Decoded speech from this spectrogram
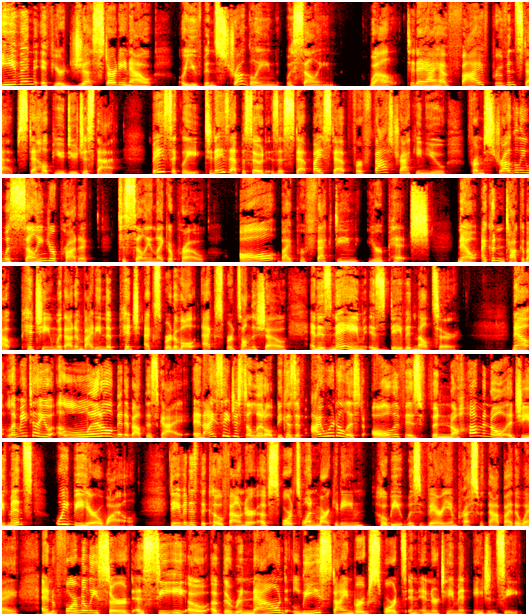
even if you're just starting out or you've been struggling with selling? Well, today I have five proven steps to help you do just that. Basically, today's episode is a step by step for fast tracking you from struggling with selling your product to selling like a pro, all by perfecting your pitch. Now, I couldn't talk about pitching without inviting the pitch expert of all experts on the show, and his name is David Meltzer. Now, let me tell you a little bit about this guy. And I say just a little because if I were to list all of his phenomenal achievements, we'd be here a while. David is the co-founder of Sports One Marketing. Hobie was very impressed with that, by the way, and formerly served as CEO of the renowned Leigh Steinberg Sports and Entertainment Agency.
